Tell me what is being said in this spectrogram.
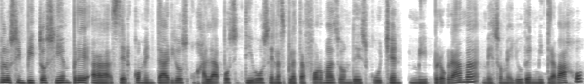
Los invito siempre a hacer comentarios, ojalá positivos en las plataformas donde escuchen mi programa. Eso me ayuda en mi trabajo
